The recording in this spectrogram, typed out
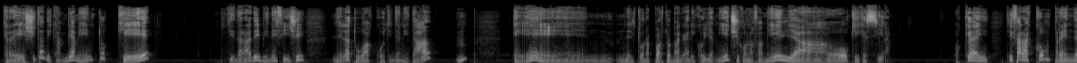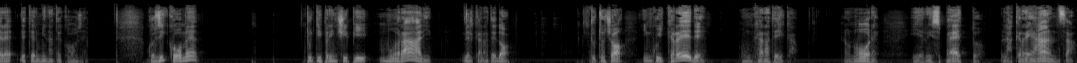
crescita, di cambiamento che ti darà dei benefici nella tua quotidianità. Hm? E nel tuo rapporto magari con gli amici, con la famiglia o chi che sia. Ok? Ti farà comprendere determinate cose. Così come tutti i principi morali del karate do. Tutto ciò in cui crede un karateka. L'onore, il rispetto, la creanza,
